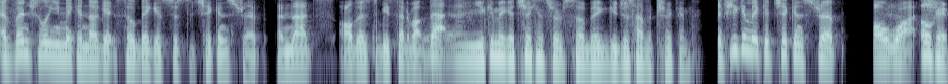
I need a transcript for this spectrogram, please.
eventually you make a nugget so big it's just a chicken strip, and that's all there's to be said about that. and you can make a chicken strip so big you just have a chicken. If you can make a chicken strip, I'll watch. Okay,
